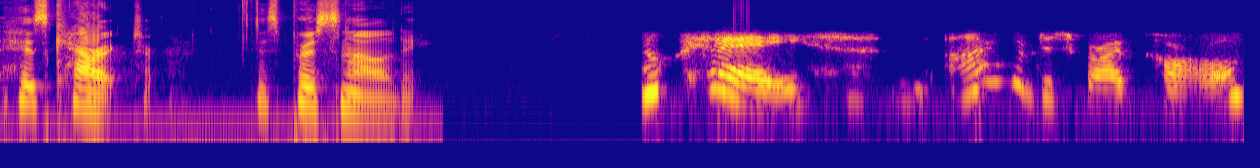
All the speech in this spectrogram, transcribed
his character, his personality? Okay, I describe Carl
